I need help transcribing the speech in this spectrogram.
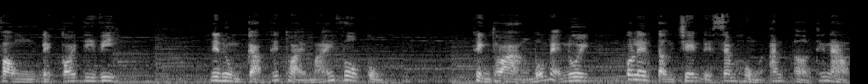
phòng để coi tivi. Nên Hùng cảm thấy thoải mái vô cùng Thỉnh thoảng bố mẹ nuôi có lên tầng trên để xem Hùng ăn ở thế nào.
